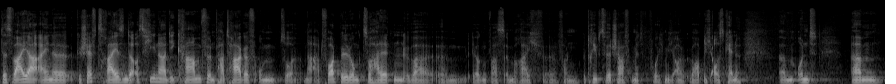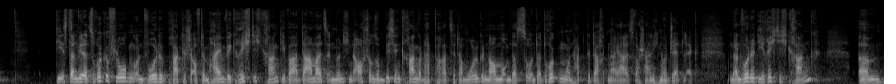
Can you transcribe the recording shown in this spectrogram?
das war ja eine Geschäftsreisende aus China, die kam für ein paar Tage, um so eine Art Fortbildung zu halten über ähm, irgendwas im Bereich äh, von Betriebswirtschaft, mit, wo ich mich überhaupt nicht auskenne. Ähm, und ähm, die ist dann wieder zurückgeflogen und wurde praktisch auf dem Heimweg richtig krank. Die war damals in München auch schon so ein bisschen krank und hat Paracetamol genommen, um das zu unterdrücken und hat gedacht, naja, ist wahrscheinlich nur Jetlag. Und dann wurde die richtig krank ähm,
